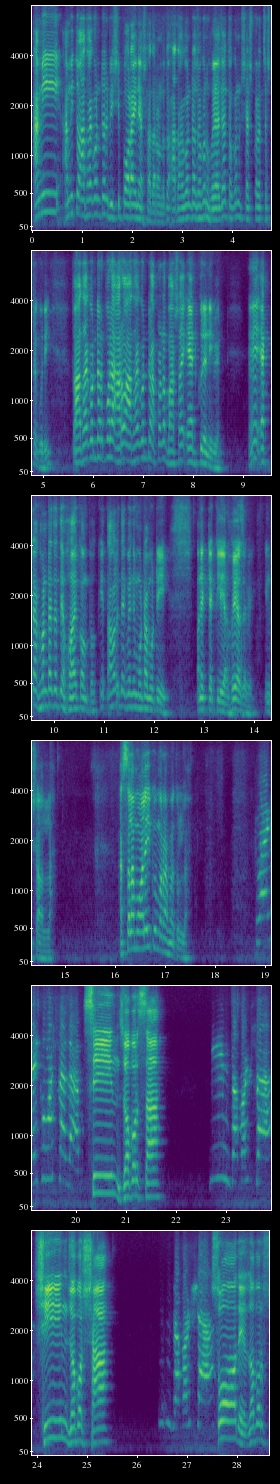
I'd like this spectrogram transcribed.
আমি আমি তো আধা ঘণ্টার বেশি পড়াই না সাধারণত। আধা ঘণ্টা যখন হয়ে যায় তখন শেষ করার চেষ্টা করি। তো আধা ঘণ্টার পরে আরও আধা ঘণ্টা আপনারা বাসায় অ্যাড করে নেবেন। হ্যাঁ একটা ঘণ্টা যাতে হয় কমপক্ষে তাহলে দেখবেন যে মোটামুটি অনেকটা ক্লিয়ার হয়ে যাবে ইনশাআল্লাহ। আসসালামু আলাইকুম রহমতুল্লাহ। সিন জবর সা। শিন জবর সা। সা। সদে জবর স।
